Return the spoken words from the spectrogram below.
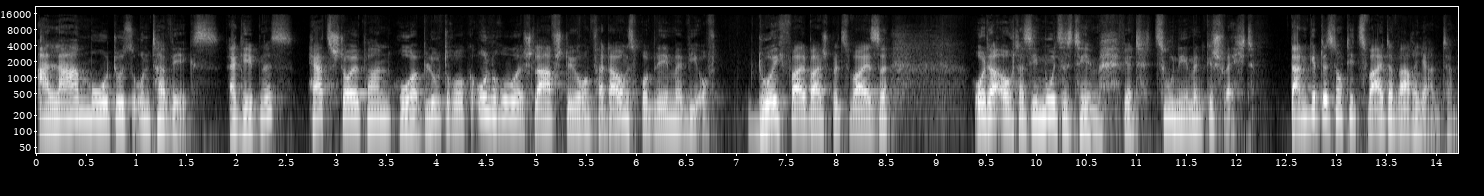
Alarmmodus unterwegs. Ergebnis? Herzstolpern, hoher Blutdruck, Unruhe, Schlafstörung, Verdauungsprobleme wie oft Durchfall beispielsweise oder auch das Immunsystem wird zunehmend geschwächt. Dann gibt es noch die zweite Variante.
